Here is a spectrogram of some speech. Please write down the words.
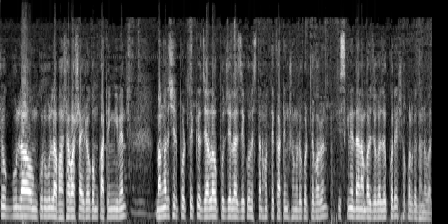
চোখগুলা, অঙ্কুরগুলা, ভাষা ভাষা এরকম কাটিং নেবেন। বাংলাদেশের প্রত্যেকটা জেলা, উপজেলা যে কোনো স্থান হতে কাটিং সংগ্রহ করতে পারবেন। স্ক্রিনে দেওয়া নাম্বারে যোগাযোগ করে সকলকে ধন্যবাদ।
